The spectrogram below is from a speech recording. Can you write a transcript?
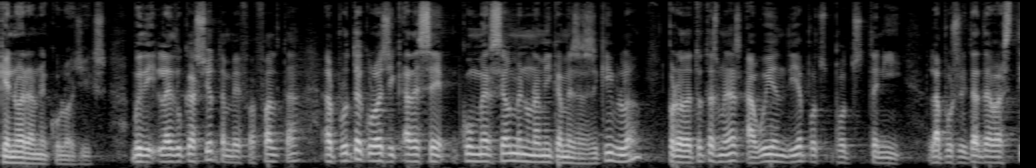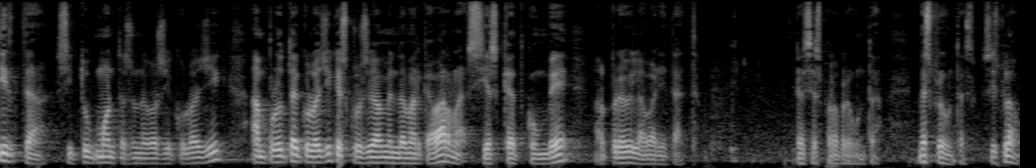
que no eren ecològics. Vull dir, l'educació també fa falta, el producte ecològic ha de ser comercialment una mica més assequible, però de totes maneres avui en dia pots, pots tenir la possibilitat de vestir-te, si tu montes un negoci ecològic, amb producte ecològic exclusivament de marca Barna, si és que et convé el preu i la varietat. Gràcies per la pregunta. Més preguntes, si us plau.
